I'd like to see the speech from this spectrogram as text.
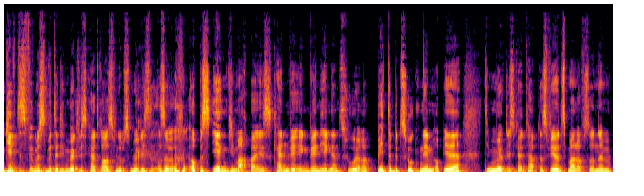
gibt es, wir müssen bitte die Möglichkeit rausfinden, ob es möglich ist, also ob es irgendwie machbar ist, kennen wir irgendwen, irgendeinen Zuhörer, bitte Bezug nehmen, ob ihr die Möglichkeit habt, dass wir uns mal auf so einem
